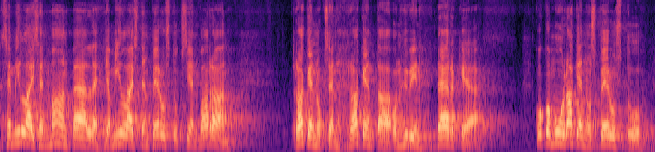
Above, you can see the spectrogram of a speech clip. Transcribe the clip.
se millaisen maan päälle ja millaisten perustuksien varaan rakennuksen rakentaa on hyvin tärkeää. Koko muu rakennus perustuu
